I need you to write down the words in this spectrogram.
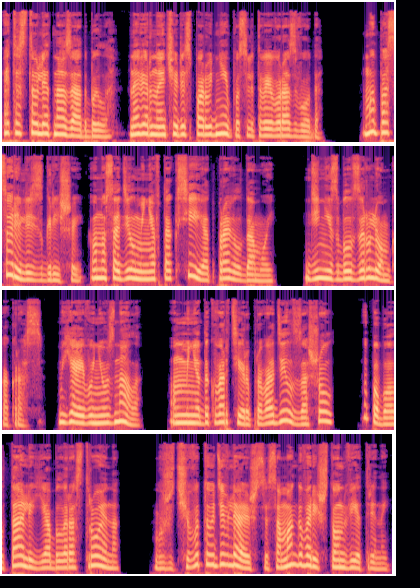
Это сто лет назад было. Наверное, через пару дней после твоего развода. Мы поссорились с Гришей. Он усадил меня в такси и отправил домой. Денис был за рулем как раз. Я его не узнала. Он меня до квартиры проводил, зашел. Мы поболтали, я была расстроена. Боже, чего ты удивляешься? Сама говоришь, что он ветреный.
